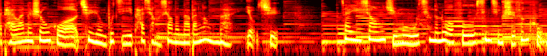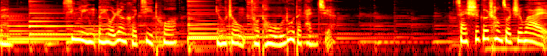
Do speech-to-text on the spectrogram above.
在台湾的生活却远不及他想象的那般浪漫有趣。在异乡举目无亲的洛夫心情十分苦闷，心灵没有任何寄托，有种走投无路的感觉。在诗歌创作之外，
